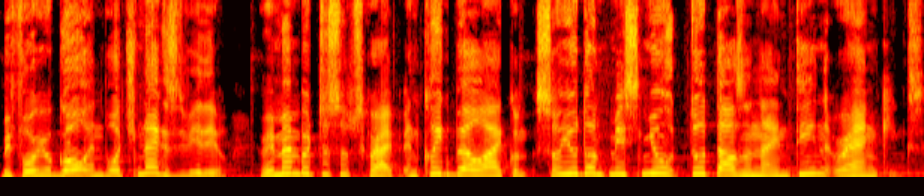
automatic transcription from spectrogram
before you go and watch next video, remember to subscribe and click bell icon so you don't miss new 2019 rankings.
